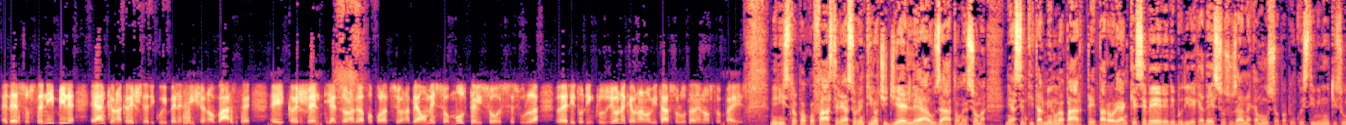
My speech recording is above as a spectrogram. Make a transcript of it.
ed è sostenibile è anche una crescita di cui beneficiano vaste e crescenti zone della popolazione. Abbiamo messo molte risorse sul reddito di inclusione che è una novità assoluta nel nostro Paese. Ministro, poco fa Serena Sorrentino CGL ha usato, insomma ne ha sentita almeno una parte, parole anche severe. Devo dire che adesso Susanna Camusso, proprio in questi minuti su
